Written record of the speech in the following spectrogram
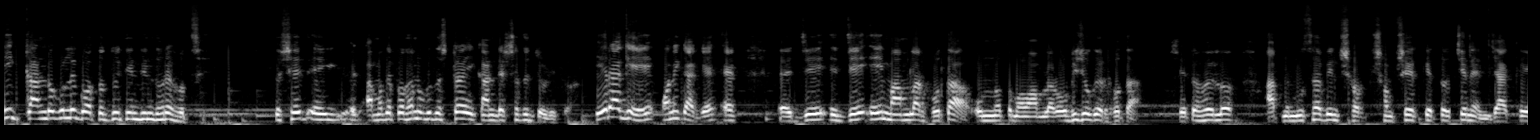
এই কাণ্ডগুলি গত দুই তিন দিন ধরে হচ্ছে। তো সে এই, আমাদের প্রধান উপদেষ্টা এই কাণ্ডের সাথে জড়িত। এর আগে, অনেক আগে যে যে এই মামলার হোতা, অন্যতম মামলার অভিযোগের হোতা, সেটা হলো আপনি মুসাবিন শম- শমশেরকে তো চেনেন, যাকে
